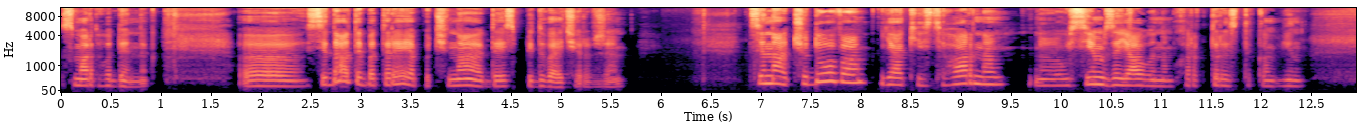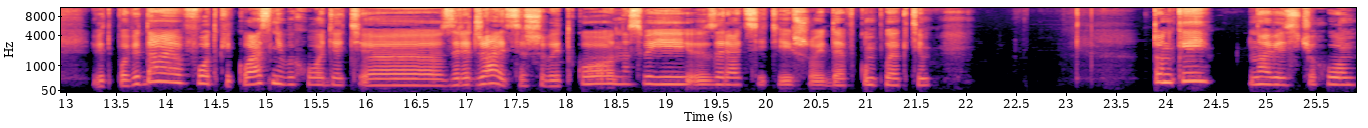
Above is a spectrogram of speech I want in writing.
смарт-годинник. Е, Сідати батарея починає десь під вечір вже. Ціна чудова, якість гарна. Усім заявленим характеристикам він відповідає. Фотки класні виходять. е, Заряджається швидко на своїй зарядці, тій, що йде в комплекті. Тонкий, навіть з чохлом.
